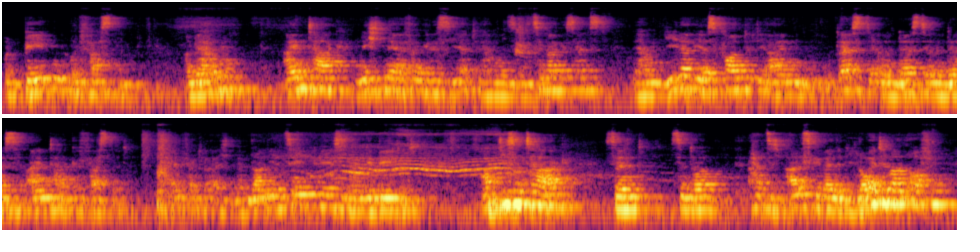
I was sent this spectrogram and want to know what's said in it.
und beten und fasten. Und wir haben einen Tag nicht mehr evangelisiert, wir haben uns ins Zimmer gesetzt, wir haben jeder, wie es konnte, die einen das, die anderen das, die anderen das, einen Tag gefastet. Ein Vergleichen. Wir haben Daniel 10 gelesen und haben gebetet. Ab diesem Tag sind, sind dort, hat sich alles gewendet. Die Leute waren offen,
